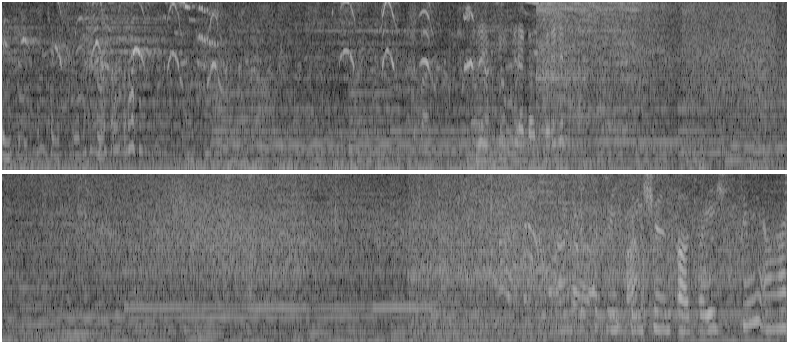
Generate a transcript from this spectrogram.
Ah, penso di sì, c'è le fiori sopra. That's the train station of Trieste. I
